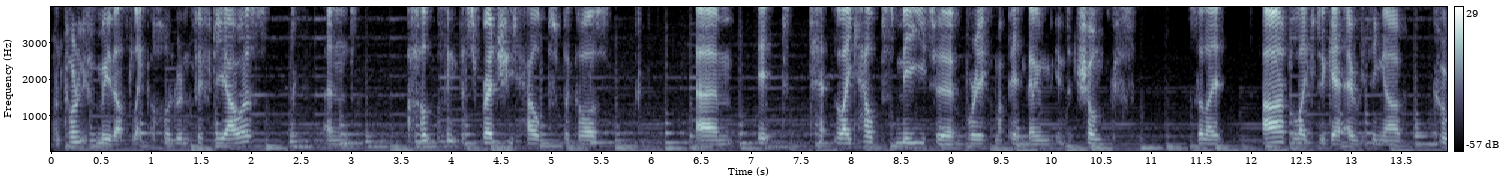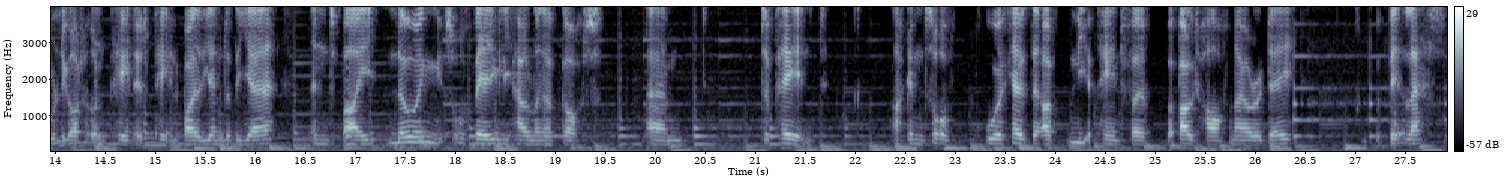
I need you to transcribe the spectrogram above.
And currently for me that's like 150 hours. And I think the spreadsheet helps because um, it like helps me to break my painting down into chunks. So like I'd like to get everything I've currently got unpainted painted by the end of the year, and by knowing sort of vaguely how long I've got um, to paint, I can sort of work out that I need to paint for about half an hour a day, a bit less,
